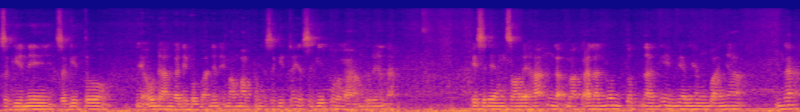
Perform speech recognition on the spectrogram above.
segini, segitu, ya udah nggak dibebanin, emang mampunya segitu ya segitu, alhamdulillah. Istri yang soleha nggak bakalan nuntut lagi biar yang banyak, enggak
